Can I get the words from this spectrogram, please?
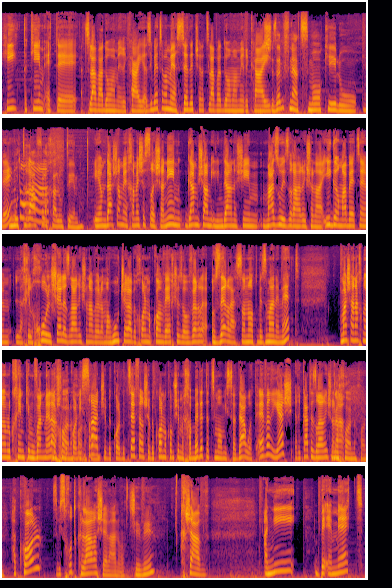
היא תקים את uh, הצלב האדום האמריקאי. אז היא בעצם המייסדת של הצלב האדום האמריקאי. שזה בפני עצמו כאילו די מוטרף מטורף. לחלוטין. היא עמדה שם אה, 15 שנים, גם שם היא לימדה אנשים מה זו עזרה ראשונה. היא גרמה בעצם לחלחול של עזרה ראשונה ולמהות שלה בכל מקום ואיך שזה עובר, עוזר לאסונות בזמן אמת. מה שאנחנו היום לוקחים כמובן מאליו, נכון, שבכל נכון, משרד, נכון. שבכל בית ספר, שבכל מקום שמכבד את עצמו, מסעדה, וואטאבר, יש ערכת עזרה ראשונה. נכון, נכון. הכל זה בזכות קלרה שלנו. תקשיבי. עכשיו, אני באמת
